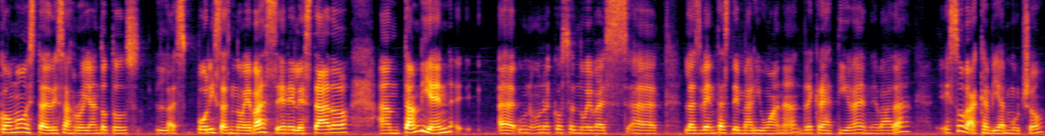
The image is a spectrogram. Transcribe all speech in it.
cómo está desarrollando todas las pólizas nuevas en el estado. también eh, una cosa nueva es uh, las ventas de marihuana recreativa en Nevada. Eso va a cambiar mucho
